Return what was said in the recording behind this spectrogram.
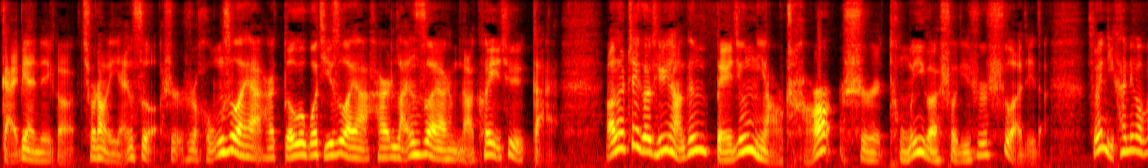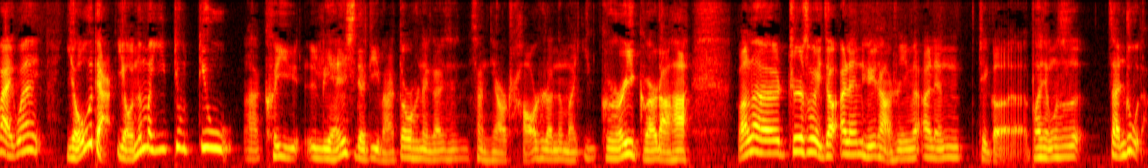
改变这个球场的颜色，是是红色呀，还是德国国旗色呀，还是蓝色呀什么的，可以去改。完了，这个体育场跟北京鸟巢是同一个设计师设计的，所以你看这个外观有点有那么一丢丢啊，可以联系的地方都是那个像鸟巢似的那么一格一格的哈。完了，之所以叫安联体育场，是因为安联这个保险公司赞助的。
